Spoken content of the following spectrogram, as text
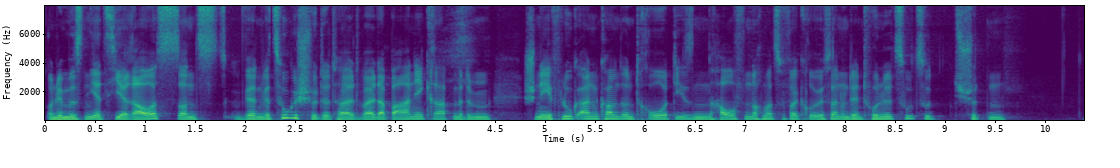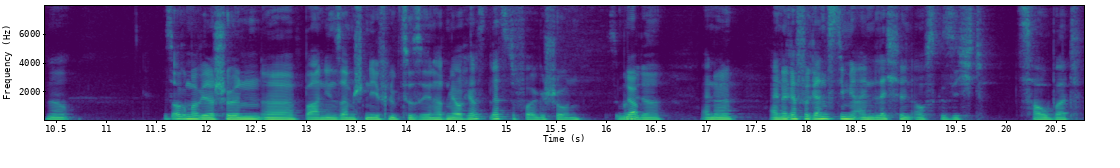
Und wir müssen jetzt hier raus, sonst werden wir zugeschüttet halt, weil der Barney gerade mit dem Schneeflug ankommt und droht, diesen Haufen nochmal zu vergrößern und den Tunnel zuzuschütten. Ja. Ist auch immer wieder schön, äh, Barney in seinem Schneeflug zu sehen. Hatten wir auch letzte Folge schon. Ist immer Ja. wieder eine, eine Referenz, die mir ein Lächeln aufs Gesicht zaubert.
